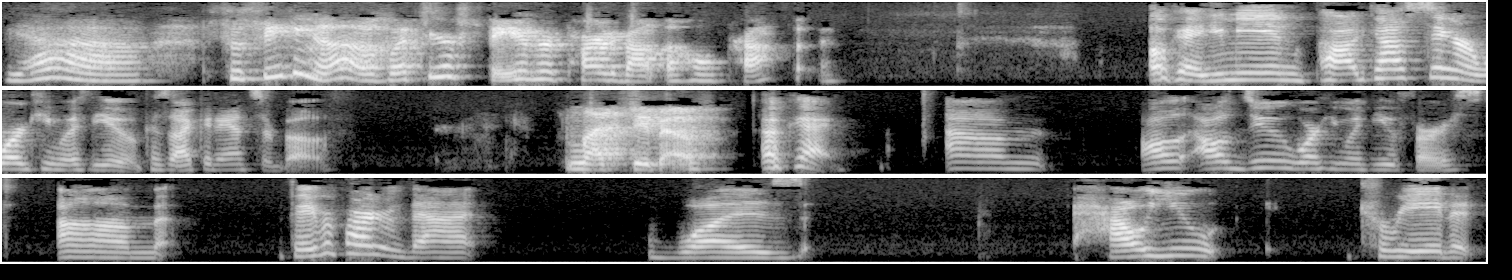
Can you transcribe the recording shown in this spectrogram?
Yeah. So speaking of, what's your favorite part about the whole process? Okay, you mean podcasting or working with you? Because I could answer both. Let's do both. Okay. Um, I'll I'll do working with you first. Um, favorite part of that was how you create it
